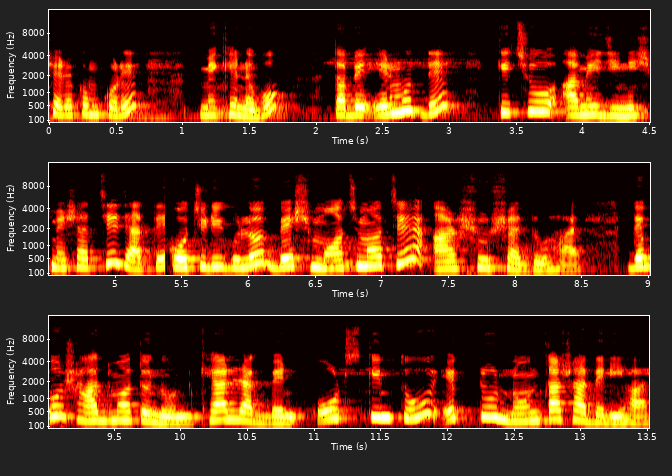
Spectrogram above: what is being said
সেরকম করে মেখে নেব। তবে এর মধ্যে কিছু আমি জিনিস মেশাচ্ছি যাতে কচুরিগুলো বেশ মচমচে আর সুস্বাদু হয়। দেবো স্বাদ মতো নুন। খেয়াল রাখবেন, ওটস কিন্তু একটু নোনতা স্বাদেরই হয়।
